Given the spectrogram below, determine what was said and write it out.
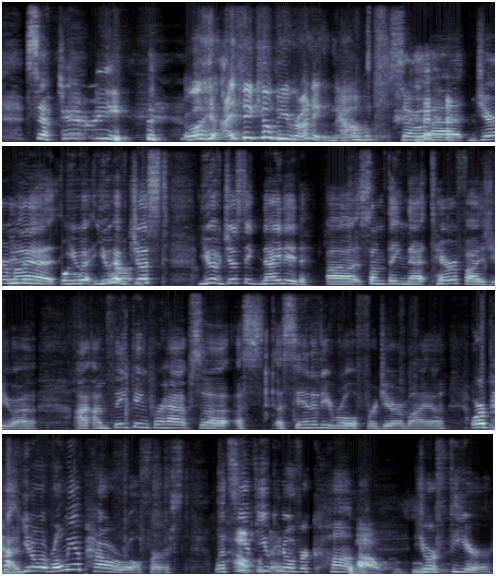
So, Jerry. Well, I think he'll be running now. so uh, Jeremiah, you you you have just you have just ignited uh, something that terrifies you. Uh, I, I'm thinking perhaps a a sanity roll for Jeremiah, or a pa- you know what? Roll me a power roll first. Let's see Oh, if you okay. can overcome Wow. your fear.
